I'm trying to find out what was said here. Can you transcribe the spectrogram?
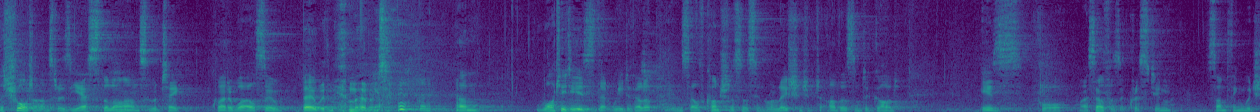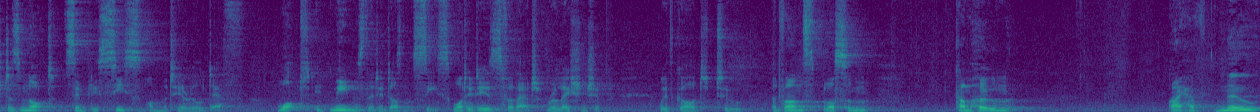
The short answer is yes. The long answer would take quite a while, so bear with me a moment. um, what it is that we develop in self consciousness, in relationship to others and to God, is, for myself as a Christian, something which does not simply cease on material death. What it means that it doesn't cease, what it is for that relationship with God to advance, blossom, come home, I have no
